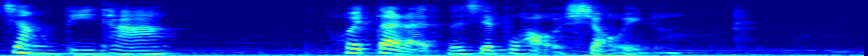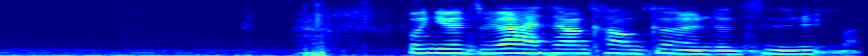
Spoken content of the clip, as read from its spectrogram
降低它会带来的那些不好的效应啊？我觉得主要还是要靠个人的自律嘛，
